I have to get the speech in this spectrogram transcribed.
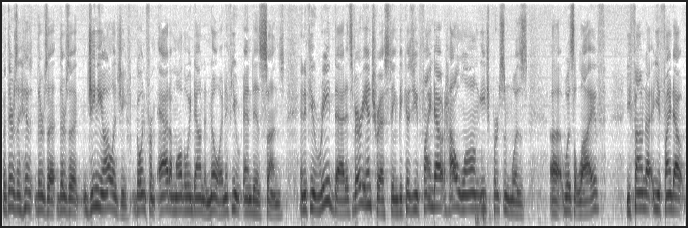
but there's a there's a there's a genealogy going from Adam all the way down to Noah, and if you and his sons, and if you read that, it's very interesting because you find out how long each person was uh, was alive. You found out you find out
